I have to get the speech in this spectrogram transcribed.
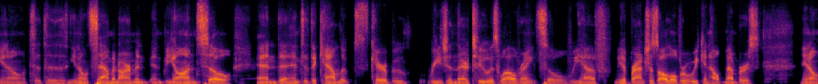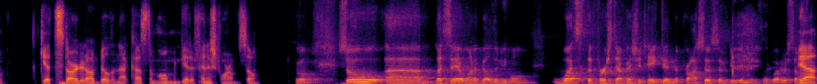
you know to the you know salmon arm and, and beyond. So and uh, into the kamloops cariboo region there too as well right? So we have we have branches all over where we can help members you know get started on building that custom home and get it finished for them so Cool. So um, let's say I want to build a new home. What's the first step I should take in the process of doing this? Like, what are some? Yeah.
